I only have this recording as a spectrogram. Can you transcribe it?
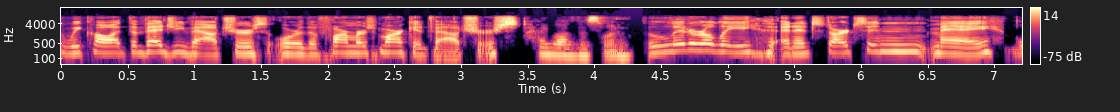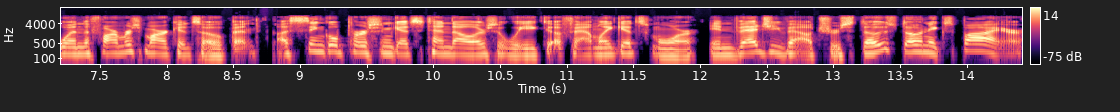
We call it the veggie vouchers or the farmers market vouchers. I love this one. Literally, and it starts in May when the farmers market's open. A single person gets $10 a week, a family gets more. In veggie vouchers, those don't expire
